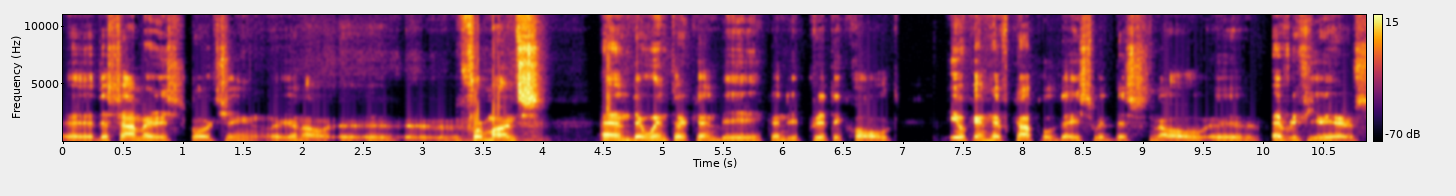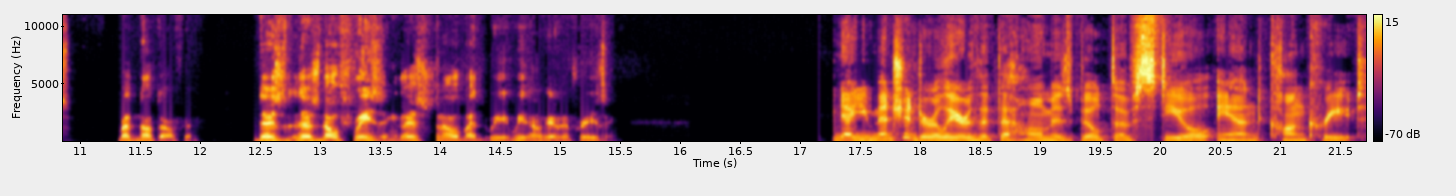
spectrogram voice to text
Uh, the summer is scorching, uh, you know, uh, for months, and the winter can be can be pretty cold. You can have couple days with the snow every few years, but not often. There's there's no freezing. There's snow, but we, we don't have a freezing. Now you mentioned earlier that the home is built of steel and concrete.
